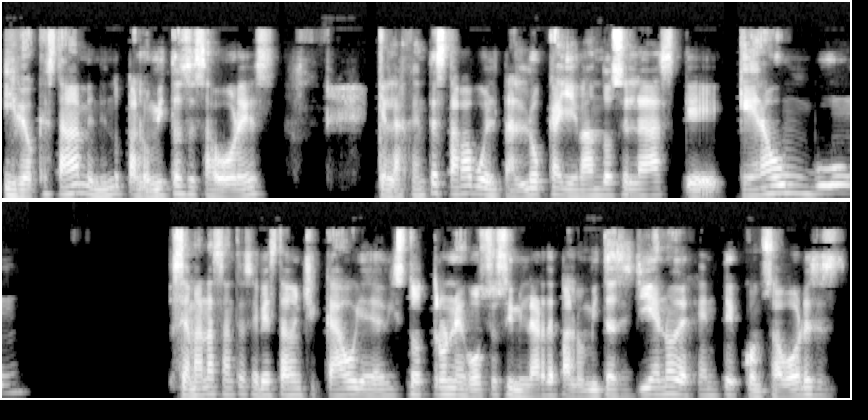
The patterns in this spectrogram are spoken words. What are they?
Y veo que estaban vendiendo palomitas de sabores, que la gente estaba vuelta loca llevándoselas, que, que era un boom semanas antes había estado en Chicago y había visto otro negocio similar de palomitas lleno de gente con sabores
